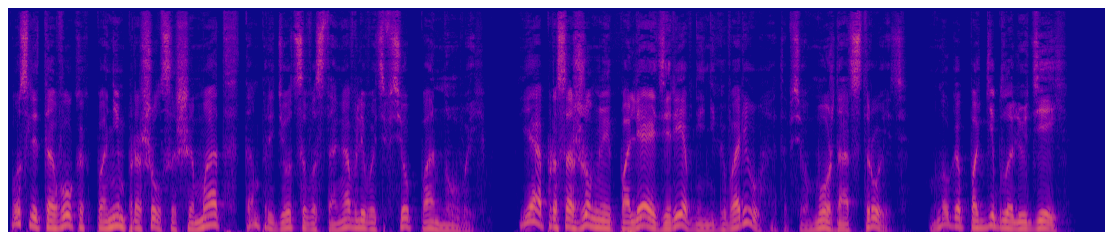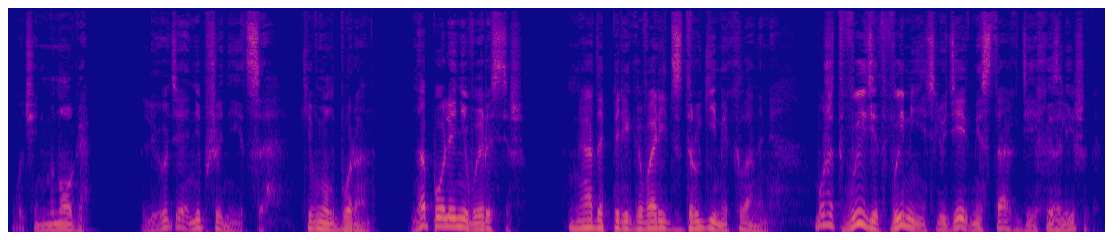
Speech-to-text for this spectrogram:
После того, как по ним прошелся Шимат, там придется восстанавливать все по новой. Я про сожженные поля и деревни не говорю, это все можно отстроить. Много погибло людей, очень много. Люди не пшеница, кивнул Буран. На поле не вырастешь. Надо переговорить с другими кланами. Может, выйдет выменить людей в местах, где их излишек.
